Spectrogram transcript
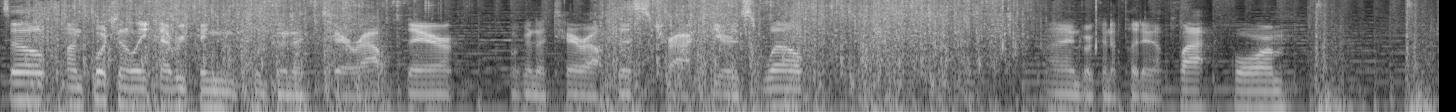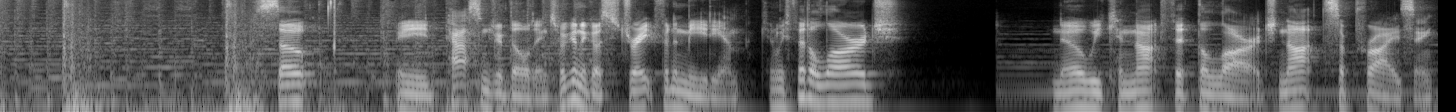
so, unfortunately, everything we're going to tear out there. We're going to tear out this track here as well. And we're going to put in a platform. So, we need passenger buildings. We're going to go straight for the medium. Can we fit a large? No, we cannot fit the large. Not surprising.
